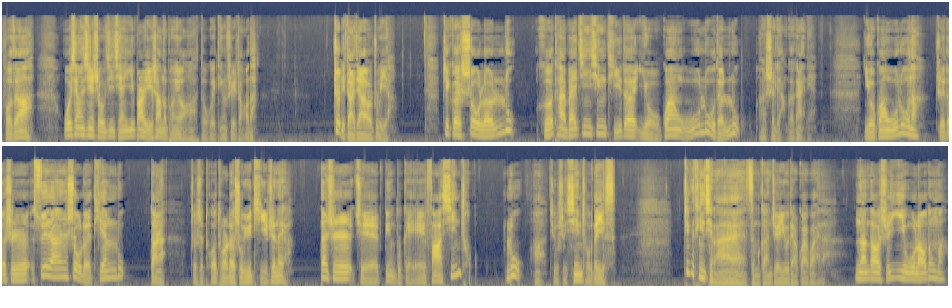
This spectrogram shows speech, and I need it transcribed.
否则啊，我相信手机前一半以上的朋友都会听睡着的。这里大家要注意啊，这个受了禄和太白金星提的有关无禄的禄啊是两个概念。有关无禄呢，指的是虽然受了天禄，当然这是妥妥的属于体制内了，但是却并不给发薪酬。禄啊，就是薪酬的意思。这个听起来怎么感觉有点怪怪的？难道是义务劳动吗？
